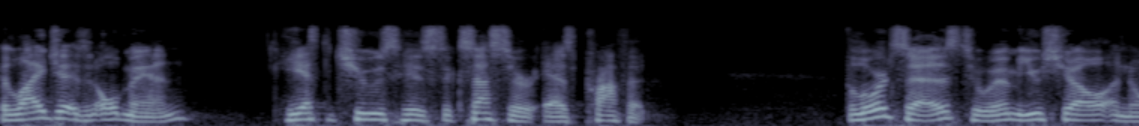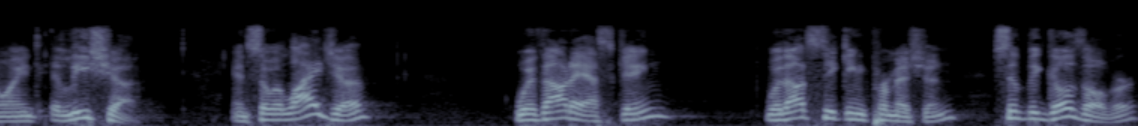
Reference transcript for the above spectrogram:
Elijah is an old man. He has to choose his successor as prophet. The Lord says to him, You shall anoint Elisha. And so Elijah without asking, without seeking permission, simply goes over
